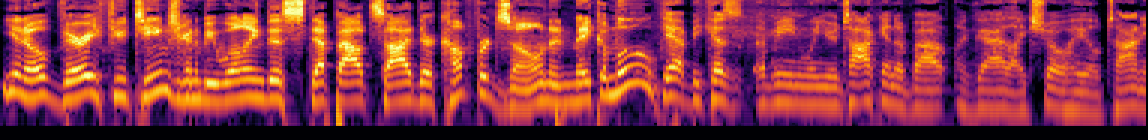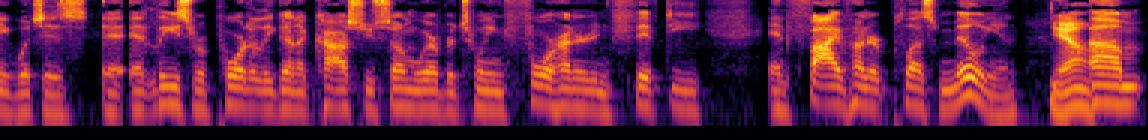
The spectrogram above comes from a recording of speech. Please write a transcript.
you know, very few teams are going to be willing to step outside their comfort zone and make a move. Yeah, because I mean, when you're talking about a guy like Shohei Ohtani, which is at least reportedly going to cost you somewhere between 450 and 500 plus million. Yeah. Um,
